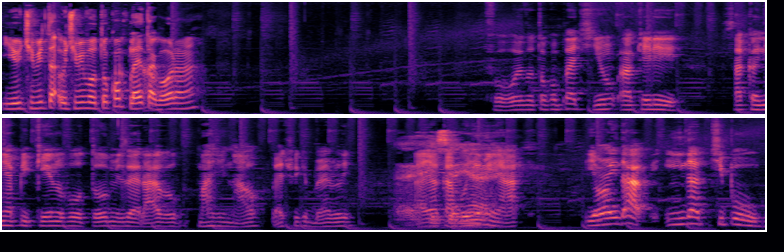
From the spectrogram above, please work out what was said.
E o time, tá, o time voltou completo Fatal. agora, né? Foi, botou completinho aquele Sacaninha pequeno voltou, miserável, marginal, Patrick Beverly. É, Aí acabou aí de é- ganhar. E eu ainda, ainda tipo,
